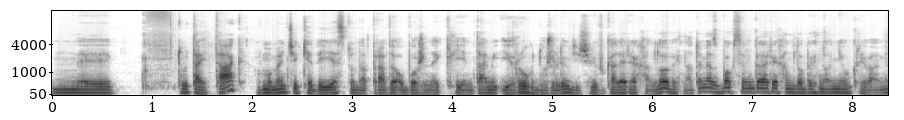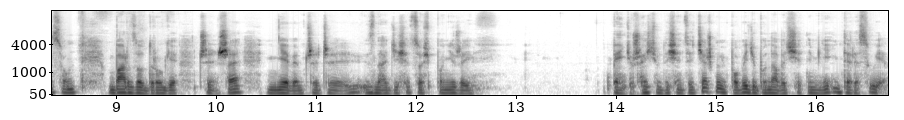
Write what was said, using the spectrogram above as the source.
y, tutaj tak, w momencie, kiedy jest to naprawdę obłożone klientami i ruch duży ludzi, czyli w galeriach handlowych. Natomiast boksy w galeriach handlowych, no nie ukrywamy, są bardzo drogie czynsze. Nie wiem, czy, czy znajdzie się coś poniżej 5-6 tysięcy. Ciężko mi powiedzieć, bo nawet się tym nie interesuje.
